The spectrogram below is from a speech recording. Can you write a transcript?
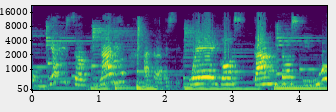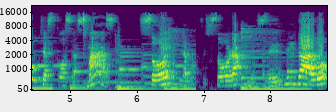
un viaje extraordinario a través de juegos, cantos y muchas cosas más. Soy la profesora Mercedes Delgado,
